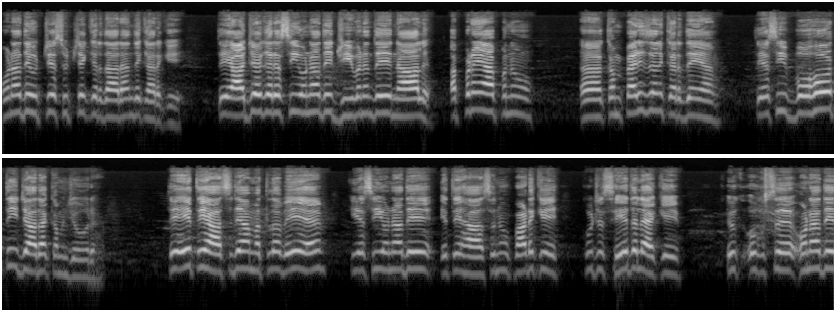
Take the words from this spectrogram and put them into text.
ਉਹਨਾਂ ਦੇ ਉੱਚੇ ਸੁੱਚੇ ਕਿਰਦਾਰਾਂ ਦੇ ਕਰਕੇ। ਤੇ ਅੱਜ ਅਗਰ ਅਸੀਂ ਉਹਨਾਂ ਦੇ ਜੀਵਨ ਦੇ ਨਾਲ ਆਪਣੇ ਆਪ ਨੂੰ ਕੰਪੈਰੀਜ਼ਨ ਕਰਦੇ ਹਾਂ, ਤੇ ਅਸੀਂ ਬਹੁਤ ਹੀ ਜ਼ਿਆਦਾ ਕਮਜ਼ੋਰ ਹਾਂ। ਤੇ ਇਤਿਹਾਸ ਦਾ ਮਤਲਬ ਇਹ ਹੈ ਕਿ ਅਸੀਂ ਉਹਨਾਂ ਦੇ ਇਤਿਹਾਸ ਨੂੰ ਪੜ੍ਹ ਕੇ, ਕੁਝ ਸੇਧ ਲੈ ਕੇ ਉਸ, ਉਹਨਾਂ ਦੇ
